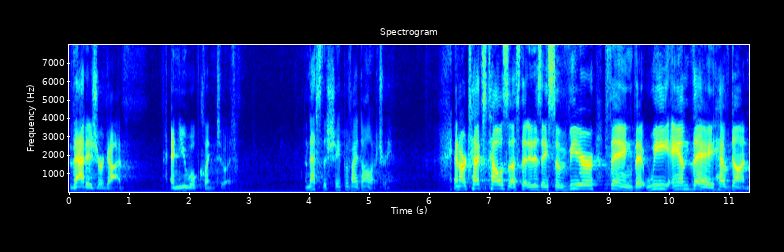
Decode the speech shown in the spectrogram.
that is your God. And you will cling to it. And that's the shape of idolatry. And our text tells us that it is a severe thing that we and they have done.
